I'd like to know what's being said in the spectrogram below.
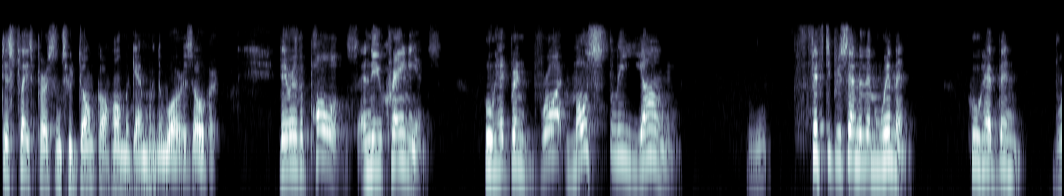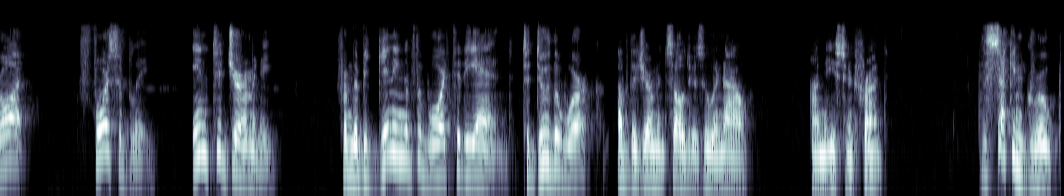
displaced persons who don't go home again when the war is over. There are the Poles and the Ukrainians who had been brought mostly young, 50% of them women, who had been brought forcibly into Germany from the beginning of the war to the end to do the work of the German soldiers who are now on the Eastern Front. The second group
